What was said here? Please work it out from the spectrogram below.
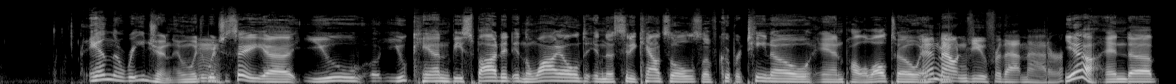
And the region, and would, would you say uh, you you can be spotted in the wild in the city councils of Cupertino and Palo Alto And be- Mountain View, for that matter. Yeah, and uh,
